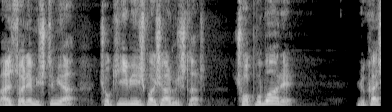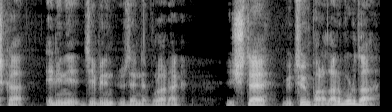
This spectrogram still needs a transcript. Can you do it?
Ben söylemiştim ya çok iyi bir iş başarmışlar. Çok mu bari? Lukaşka elini cebinin üzerine vurarak işte bütün paralar burada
